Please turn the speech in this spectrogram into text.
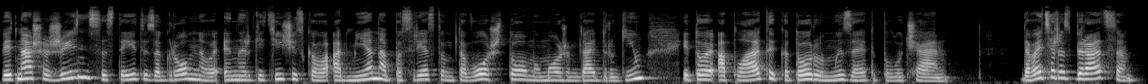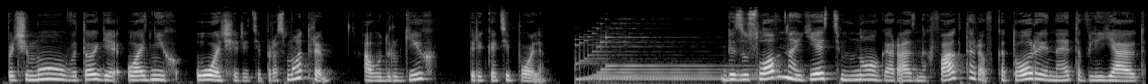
Ведь наша жизнь состоит из огромного энергетического обмена посредством того, что мы можем дать другим, и той оплаты, которую мы за это получаем. Давайте разбираться, почему в итоге у одних очередь и просмотры, а у других перекати поле. Безусловно, есть много разных факторов, которые на это влияют.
